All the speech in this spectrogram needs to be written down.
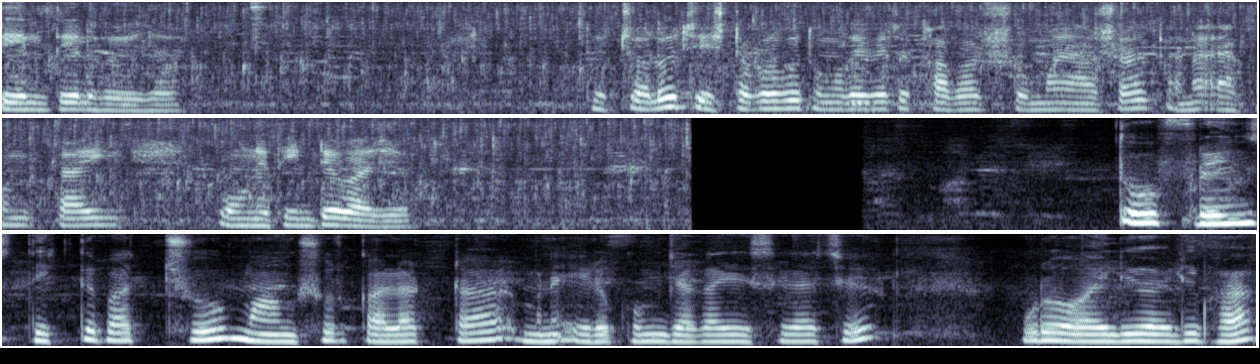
তেল তেল হয়ে যায়। তো চলো চেষ্টা করব তোমাদের কাছে খাবার সময় আসার, কেন এখন প্রায় পৌনে তিনটে বাজে। তো ফ্রেন্ডস দেখতে পাচ্ছ মাংসর কালারটা মানে এরকম জায়গায় এসে গেছে। পুরো অয়েলি অয়েলি ভাব।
